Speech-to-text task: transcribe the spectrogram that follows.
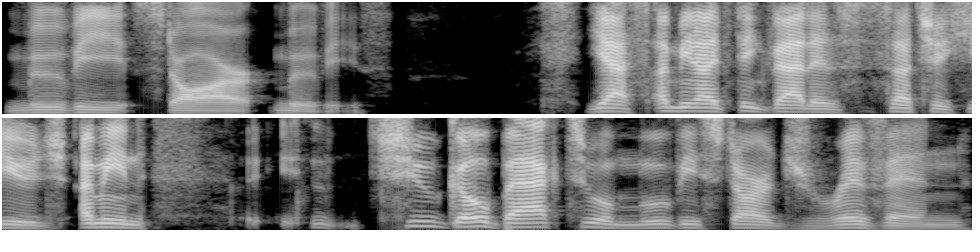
movie star movies. Yes, I mean, I think that is such a huge. I mean, to go back to a movie star driven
